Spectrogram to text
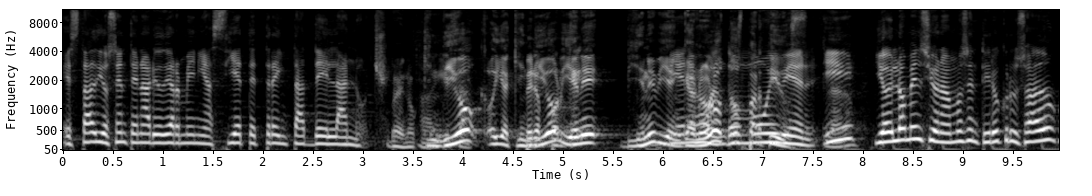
Estadio Centenario de Armenia, 7.30 de la noche. Bueno, Quindío, oiga, Quindío viene, viene bien, Viene ganó los dos partidos. Muy bien. Y, Claro. y hoy lo mencionamos en tiro cruzado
